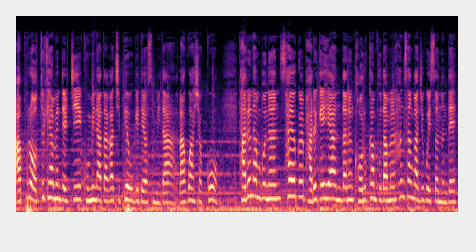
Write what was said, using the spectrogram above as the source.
앞으로 어떻게 하면 될지 고민하다가 집회 오게 되었습니다. 라고 하셨고 다른 한 분은 사역을 바르게 해야 한다는 거룩한 부담을 항상 가지고 있었는데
